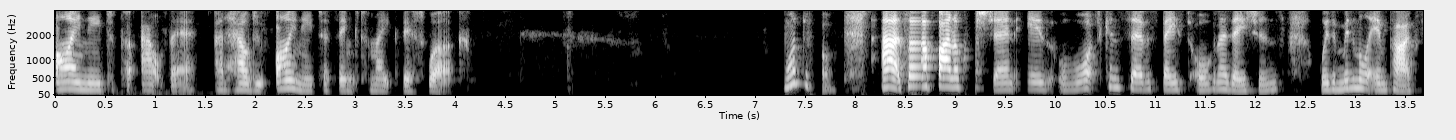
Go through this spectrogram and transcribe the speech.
I need to put out there? And how do I need to think to make this work? Wonderful. Uh, so our final question is what can service-based organizations with minimal impacts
